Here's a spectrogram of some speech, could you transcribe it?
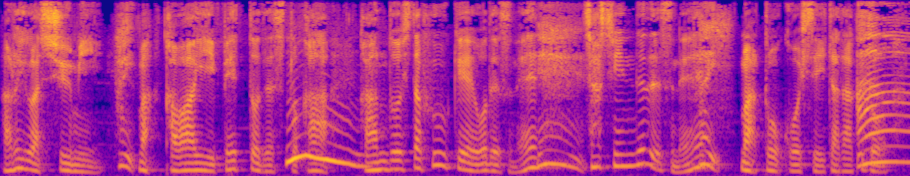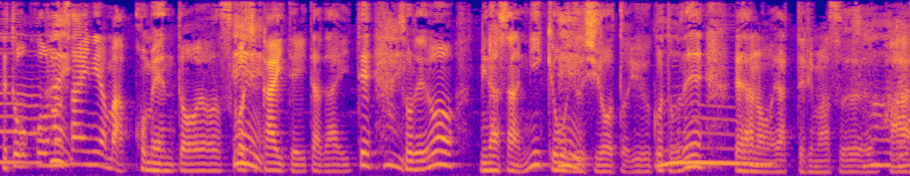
あるいは趣味、はい。まあ、可愛いペットですとかうん、感動した風景をですね、ええ。写真でですね、はい。まあ、投稿していただくと。投稿の際には、まあ、コメントを少し書いていただいて、はい。それを皆さんに共有しようということで、あの、やっております。そうですか。は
